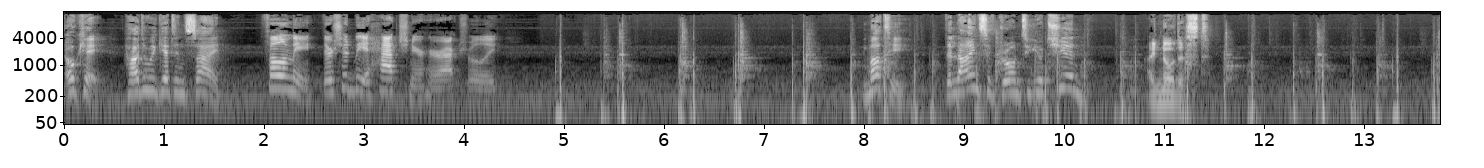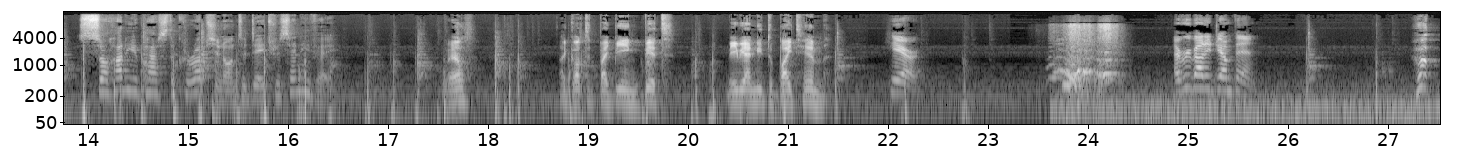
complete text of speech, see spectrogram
Okay, how do we get inside? Follow me. There should be a hatch near here, actually. Mati, the lines have grown to your chin. I noticed. So how do you pass the corruption on to Datris anyway? Well, I got it by being bit. Maybe I need to bite him. Here. Everybody jump in. Hup!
